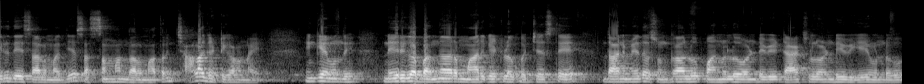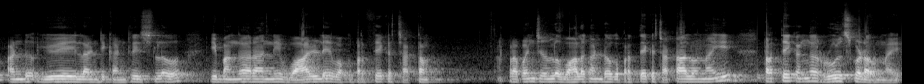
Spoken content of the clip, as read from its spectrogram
ఇరు దేశాల మధ్య సత్సంబంధాలు మాత్రం చాలా గట్టిగా ఉన్నాయి. ఇంకేముంది? నేరుగా బంగారం మార్కెట్లోకి వచ్చేస్తే దాని మీద సుంకాలు పన్నులు వంటివి ట్యాక్స్లు వంటివి ఏ ఉండవు అండ్ యుఏఈ లాంటి కంట్రీస్లో ఈ బంగారాన్ని వాళ్ళే ఒక ప్రత్యేక చట్టం. ప్రపంచంలో వాళ్ళకంటే ఒక ప్రత్యేక చట్టాలు ఉన్నాయి ప్రత్యేకంగా రూల్స్ కూడా ఉన్నాయి.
